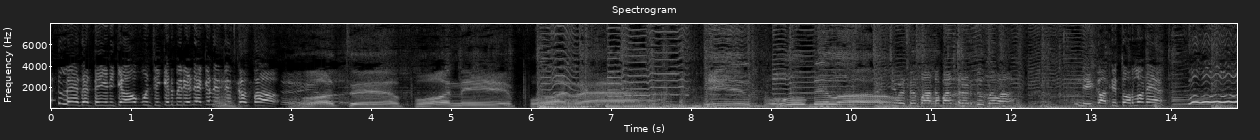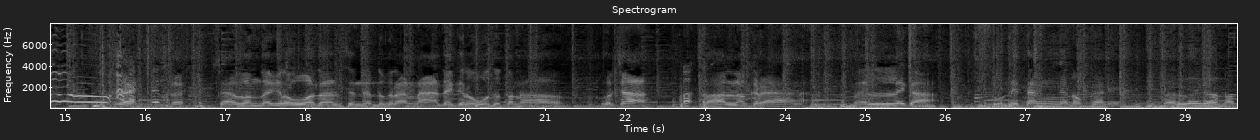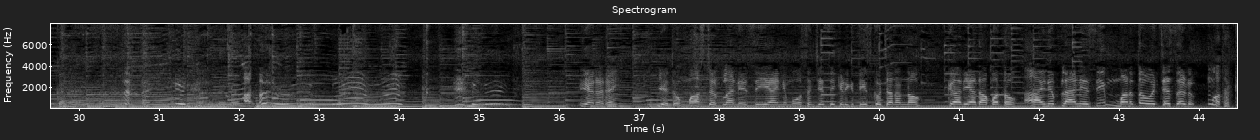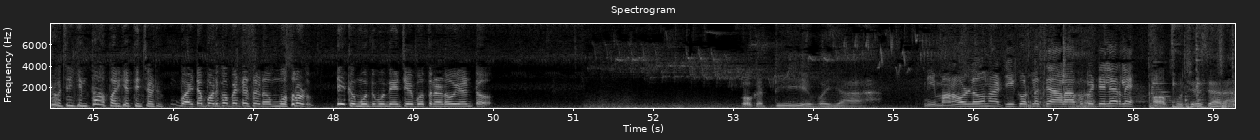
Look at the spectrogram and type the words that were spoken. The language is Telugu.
లేదంటే ఈయనకి హాఫ్ చికెన్ బిర్యానీ ఎక్కడి నుంచి తీసుకొస్తా. పోతే పోనీ పోరా. ఈ భూమిలో చూసే పాట పాడుతున్నాడు చూసావా? నీకు అతి త్వరలోనే. శవం దగ్గర ఊదాల్సింది ఎందుకురా? నా దగ్గర ఊదుతున్నా. కూర్చో. కాలు నొక్కరా. మెల్లగా. సున్నితంగా నొక్కాలి నొక్కరా మెల్లగా ఎరరే ఏదో మాస్టర్ ప్లాన్ వేసి ఆయన్ని మోసం చేసి ఇక్కడికి తీసుకొచ్చానన్నావు కానీ అది అబద్ధం ఆయన ప్లాన్ వేసి మనతో వచ్చేసాడు మొదటి రోజు ఇంత పరిగెత్తించాడు బయట పడుకోబెట్టేశాడు ముసలోడు ఇక ముందు ముందు ఏం చేయబోతున్నాడో ఏంటో ఒక టీ ఇవ్వయ్యా నీ మనవాళ్ళు నా టీ కొట్లో చాలా అప్పు పెట్టేలేరులే అప్పు చేశారా?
